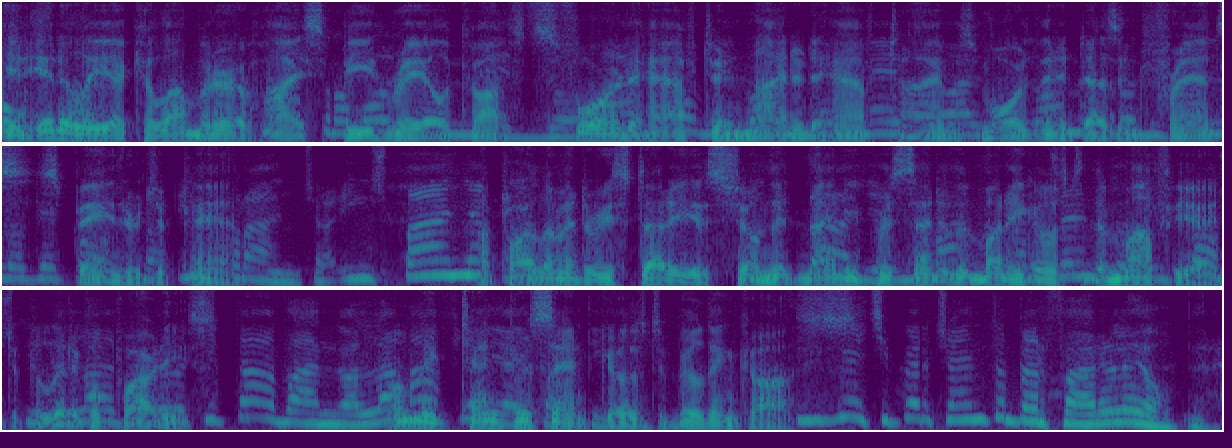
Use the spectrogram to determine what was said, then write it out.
In Italy, a kilometer of high-speed rail costs four and a half to nine and a half times more than it does in France, Spain, or Japan. A parliamentary study has shown that 90% of the money goes to the mafia and to political parties. Only 10% goes to building costs. 10% per fare le opere.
